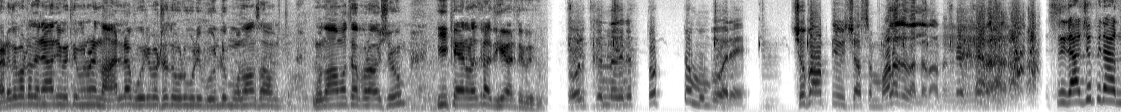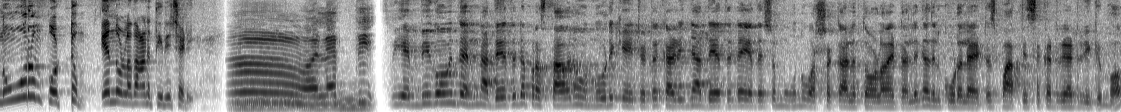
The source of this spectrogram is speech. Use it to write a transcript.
ഇടതുപെട്ട ജനാധിപത്യ മുന്നണി നല്ല ഭൂരിപക്ഷത്തോടു കൂടി വീണ്ടും മൂന്നാം മൂന്നാമത്തെ പ്രാവശ്യവും ഈ കേരളത്തിൽ അധികാരത്തിൽ വരും. തോൽക്കുന്നതിന് തൊട്ട് മുമ്പ് വരെ ശുഭാപ്തി വിശ്വാസം വളരെ നല്ലതാണ്. ശ്രീ രാജു പിന്നെ നൂറും പൊട്ടും എന്നുള്ളതാണ് തിരിച്ചടി. ശ്രീ എം വി ഗോവിന്ദൻ അദ്ദേഹത്തിന്റെ പ്രസ്താവന ഒന്നുകൂടി കേട്ടിട്ട് കഴിഞ്ഞ അദ്ദേഹത്തിന്റെ ഏകദേശം മൂന്ന് വർഷക്കാലത്തോളമായിട്ട് അല്ലെങ്കിൽ അതിൽ കൂടുതലായിട്ട് പാർട്ടി സെക്രട്ടറി ആയിട്ടിരിക്കുമ്പോൾ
